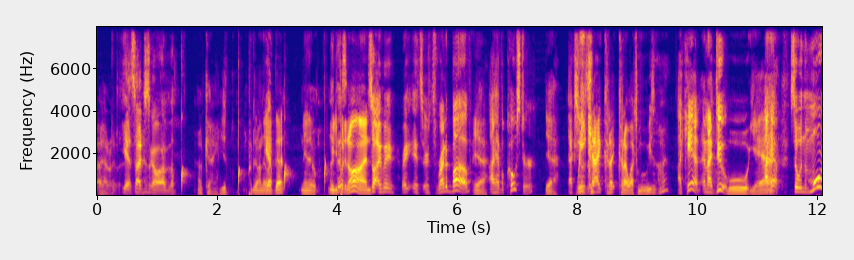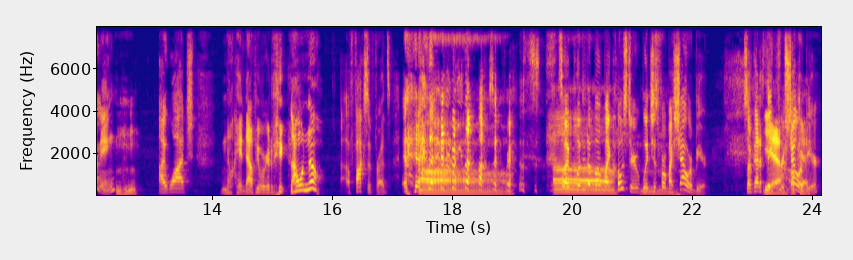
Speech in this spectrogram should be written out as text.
I don't know. Yeah, so I just go on the Okay, you put it on there Yep. like that. You know, when you put it on. So I mean, right, it's it's right above. Yeah. I have a coaster. yeah. Actually, Wait, it's could I, could I could I watch movies on it? I can, and I do. Ooh, yeah. I have. So in the morning, Mm-hmm. I watch. Okay, now people are going to be I want to know. uh, Fox and Friends. Oh. so I put it above my coaster, which is for my shower beer. So I've got a thing Yeah, for shower okay. beer.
